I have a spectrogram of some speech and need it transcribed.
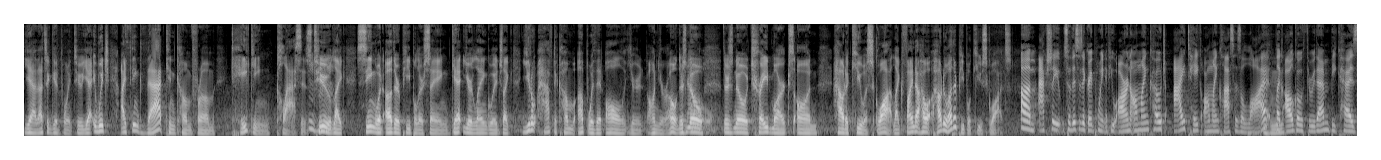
yeah, that's a good point too. Yeah. Which I think that can come from taking classes too, Mm-hmm. like seeing what other people are saying, get your language. Like you don't have to come up with it all your on your own. There's no, No. there's no trademarks on how to cue a squat. Like find out how how do other people cue squats? Um, actually, so this is a great point. If you are an online coach, I take online classes a lot. Like I'll go through them because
